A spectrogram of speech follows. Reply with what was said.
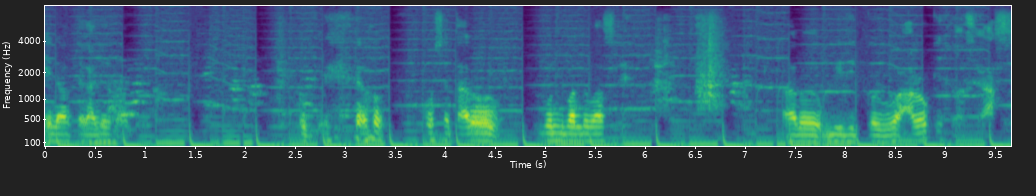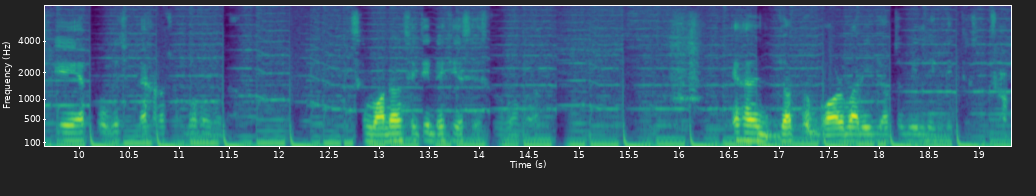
এই গাজর খাও। ওকে ওর সাথে আরও বন্ধু বান্ধব আছে। আরও ভিজিট করব। আরও কিছু আছে। আজকে এত কিছু দেখানো সম্ভব হবে না। মডার্ন সিটি দেখিয়ে শেষ করব এখানে যত ঘর বাড়ি, যত বিল্ডিং দেখতেছেন সব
